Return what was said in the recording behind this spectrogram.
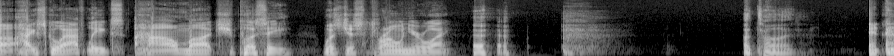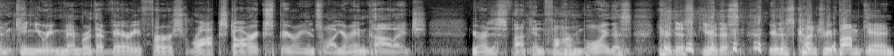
uh, high school athletes. How much pussy was just thrown your way? A ton. And can you remember the very first rock star experience while you're in college? You're this fucking farm boy. This you're this you're this you're this country bumpkin,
